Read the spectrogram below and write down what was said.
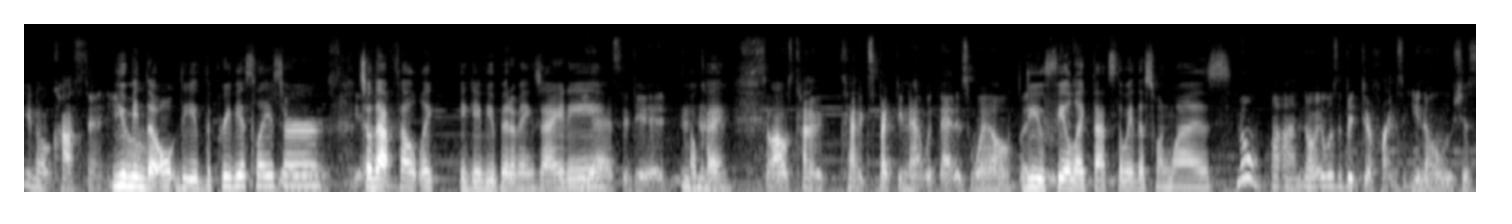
you know, constant. You mean the know. o- the the previous laser? Yes, So that felt like it gave you a bit of anxiety. Yes, it did. Okay. Mhm. So I was kind of kind of expecting that with that as well. Do you it was feel like that's the way this one was? No, uh-uh, no, it was a big difference. You know, it was just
